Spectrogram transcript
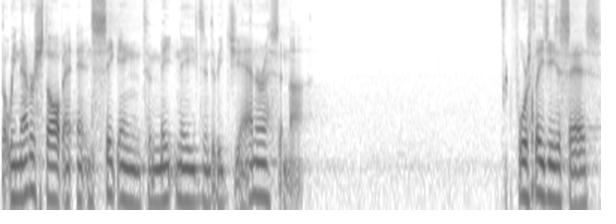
But we never stop in, in seeking to meet needs and to be generous in that. Fourthly, Jesus says,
